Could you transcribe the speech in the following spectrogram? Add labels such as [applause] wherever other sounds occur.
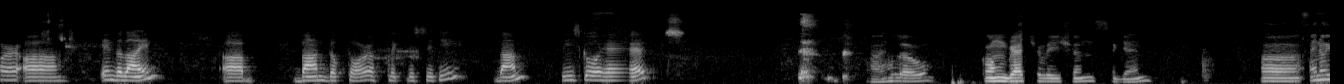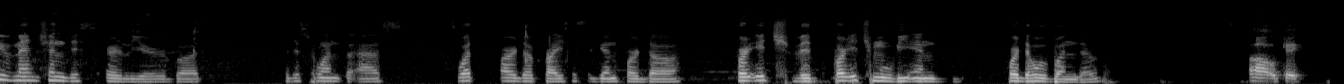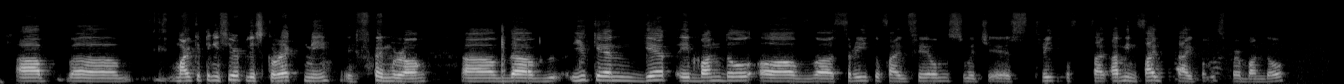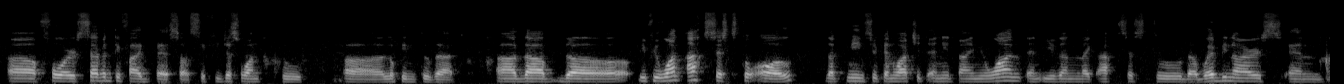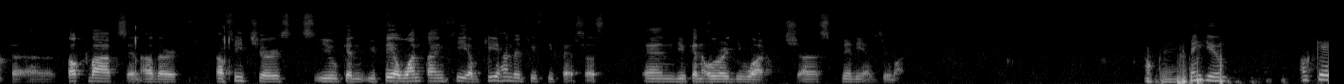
uh, in the line. Uh, Bam Doctor of Click the City. Bam, please go ahead. Uh, hello. Congratulations again. Uh, I know you've mentioned this earlier, but I just want to ask, what are the prices again for the for each vid for each movie and for the whole bundle? Ah, okay. Uh, um, marketing is here. Please correct me [laughs] if I'm wrong. Uh, the you can get a bundle of uh, three to five films, which is three to five. I mean, five titles per bundle uh, for 75 pesos. If you just want to uh, look into that, uh, the the if you want access to all, that means you can watch it anytime you want, and even like access to the webinars and uh, talkbacks and other features. You can you pay a one-time fee of 350 pesos and you can already watch as many as you want. Okay, thank you. Okay.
